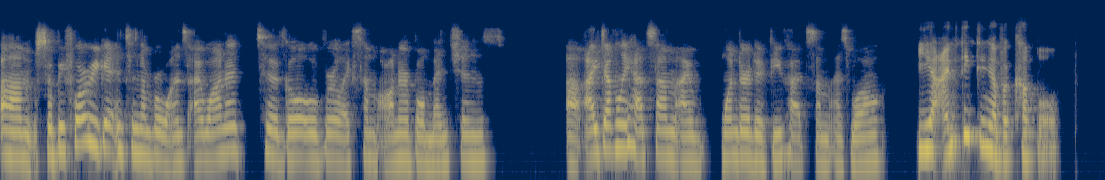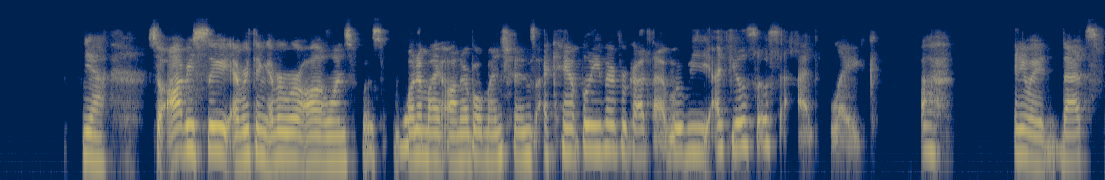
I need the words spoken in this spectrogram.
Um so before we get into number ones i wanted to go over like some honorable mentions uh, i definitely had some i wondered if you had some as well yeah, I'm thinking of a couple. Yeah. So obviously, Everything Everywhere All at Once was one of my honorable mentions. I can't believe I forgot that movie. I feel so sad. Like, uh, anyway, that's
